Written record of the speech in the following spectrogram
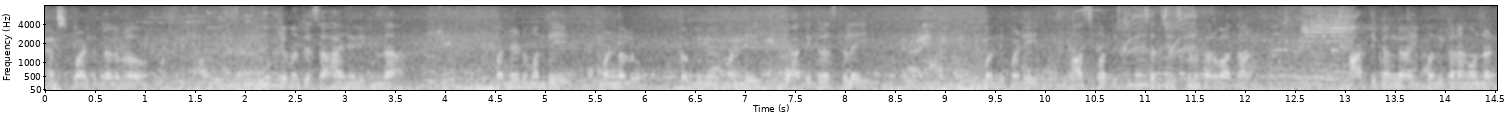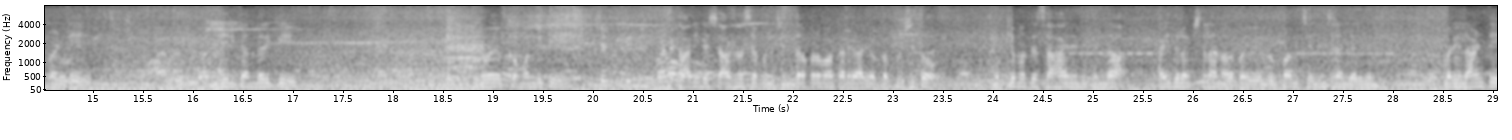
మున్సిపాలిటీ పరిధిలో ముఖ్యమంత్రి సహాయ నిధి కింద పన్నెండు మంది మండలు తొమ్మిది మంది వ్యాధిగ్రస్తులై ఇబ్బంది పడి ఆసుపత్రి చికిత్స చేసుకున్న తర్వాత ఆర్థికంగా ఇబ్బందికరంగా ఉన్నటువంటి వీరికి అందరికీ ఇరవై ఒక్క మందికి స్థానిక శాసనసభ్యులు చింతా ప్రభాకర్ గారి యొక్క కృషితో ముఖ్యమంత్రి సహాయ నిధి కింద ఐదు లక్షల నలభై వేల రూపాయలు చెల్లించడం జరిగింది. మరి ఇలాంటి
